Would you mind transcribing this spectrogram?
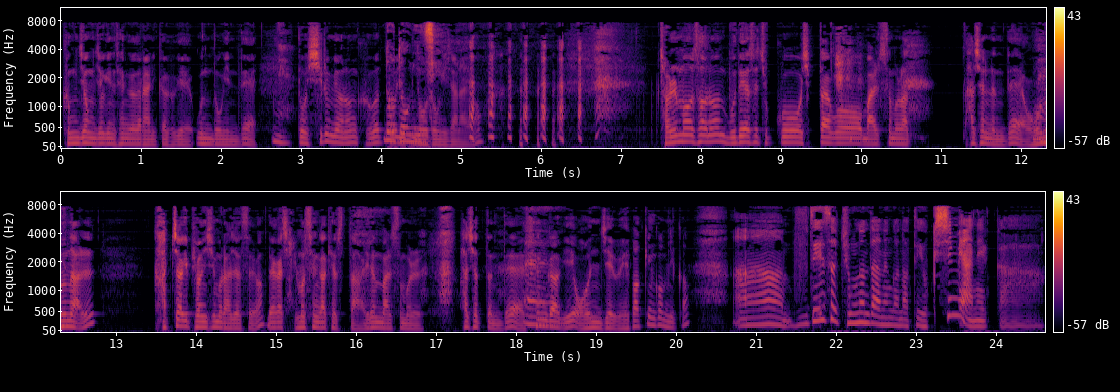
긍정적인 생각을 하니까 그게 운동인데 네. 또 싫으면은 그것도 노동이지. 노동이잖아요. 젊어서는 무대에서 죽고 싶다고 말씀을 하셨는데 어느 네. 날 갑자기 변심을 하셨어요. 내가 잘못 생각했었다. 이런 말씀을 하셨던데 네. 생각이 언제 왜 바뀐 겁니까? 아, 무대에서 죽는다는 건 어때 욕심이 아닐까.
